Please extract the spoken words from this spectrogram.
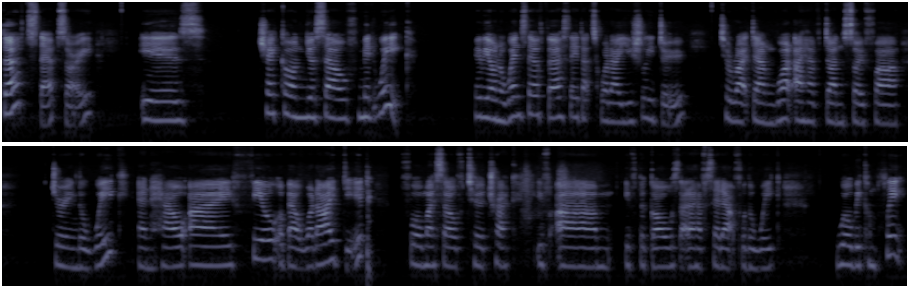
third step, sorry, is check on yourself midweek. Maybe on a Wednesday or Thursday, that's what I usually do to write down what I have done so far during the week and how I feel about what I did for myself to track if um if the goals that I have set out for the week will be complete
